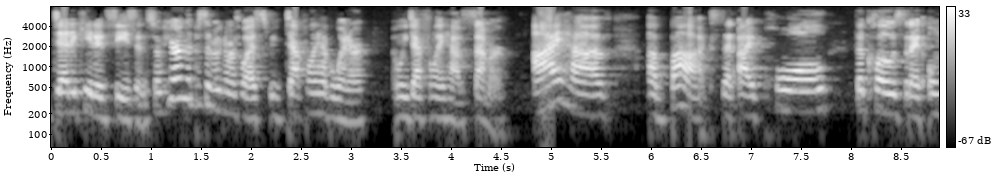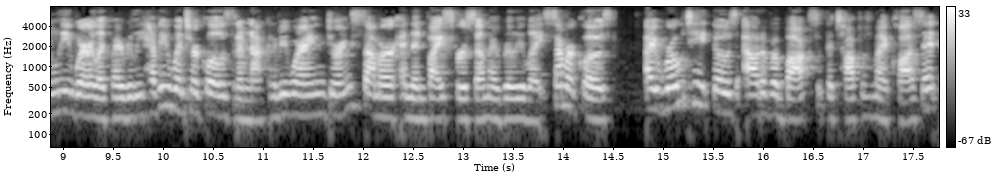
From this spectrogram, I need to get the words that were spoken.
dedicated seasons. So here in the Pacific Northwest, we definitely have winter and we definitely have summer. I have a box that I pull the clothes that I only wear, like my really heavy winter clothes that I'm not going to be wearing during summer, and then vice versa, my really light summer clothes. I rotate those out of a box at the top of my closet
